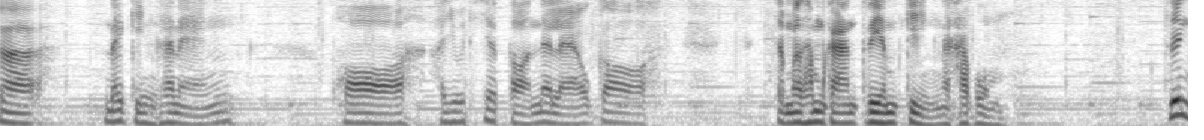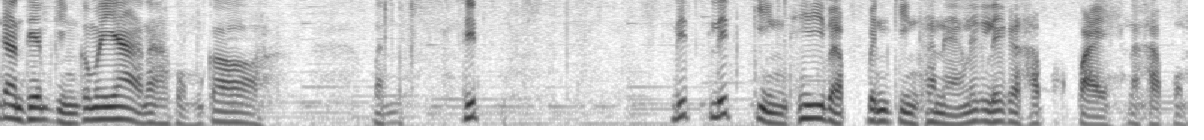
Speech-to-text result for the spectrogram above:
ก็ได้กิ่งแขนง พออายุที่จะตอนได้แล้วก็จะมาทำการเตรียมกิ่งนะครับผม ซึ่งการเตรียมกิ่งก็ไม่ยากนะครับผมก็เหมันลิดลิดลิดกิ่งที่แบบเป็นกิ่งแขนงเล็กๆครับออกไปนะครับผม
